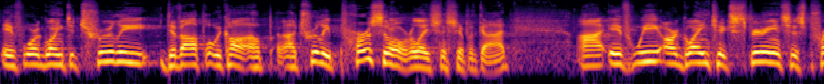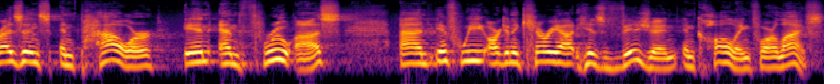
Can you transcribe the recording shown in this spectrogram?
if we're going to truly develop what we call a, a truly personal relationship with God, uh, if we are going to experience His presence and power in and through us, and if we are going to carry out His vision and calling for our lives.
